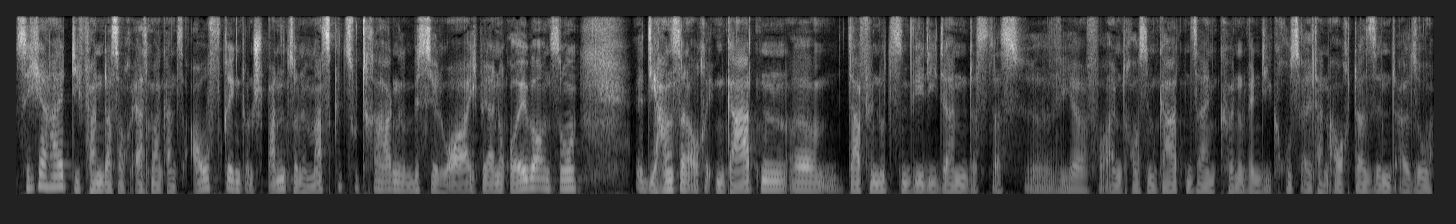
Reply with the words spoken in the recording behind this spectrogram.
Sicherheit. Die fanden das auch erstmal ganz aufregend und spannend, so eine Maske zu tragen. Ein bisschen, boah, ich bin ein Räuber und so. Die haben es dann auch im Garten. Äh, dafür nutzen wir die dann, dass, dass äh, wir vor allem draußen im Garten sein können, wenn die Großeltern auch da sind. Also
